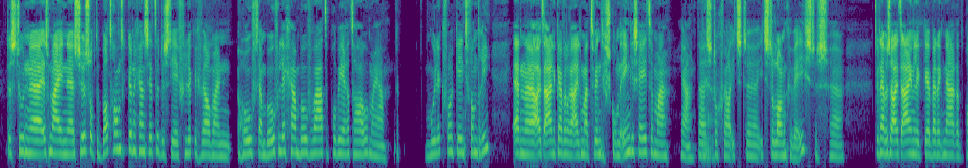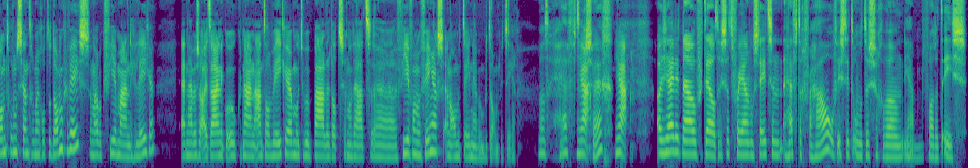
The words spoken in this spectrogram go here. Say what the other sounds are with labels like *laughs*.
Dus toen uh, is mijn zus op de badrand kunnen gaan zitten. Dus die heeft gelukkig wel mijn hoofd en bovenlichaam boven water proberen te houden. Maar ja, dat moeilijk voor een kindje van drie. En uiteindelijk hebben we er eigenlijk maar twintig seconden in gezeten. Maar ja, dat ja. is toch wel iets te, iets te lang geweest. Dus toen hebben ze uiteindelijk, eh, ben ik naar het brandwondencentrum in Rotterdam geweest. En daar heb ik vier maanden gelegen. En hebben ze uiteindelijk ook na een aantal weken moeten bepalen dat ze inderdaad uh, vier van mijn vingers en al meteen hebben moeten amputeren. Wat heftig ja. zeg. Ja. Als jij dit nou vertelt, is dat voor jou nog steeds een heftig verhaal? Of is dit ondertussen gewoon ja, wat het is?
